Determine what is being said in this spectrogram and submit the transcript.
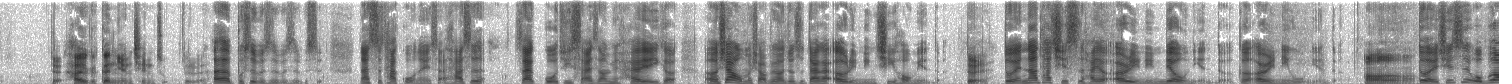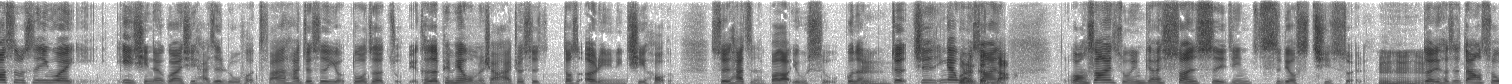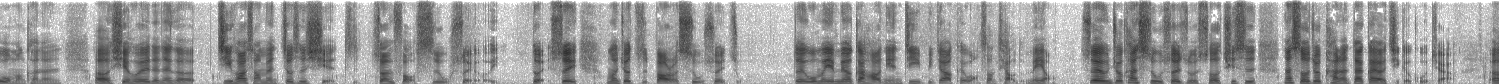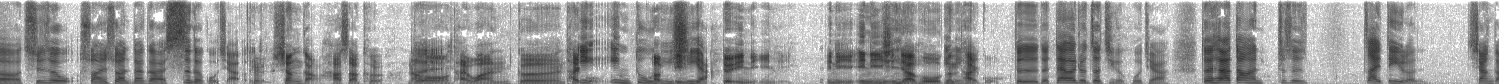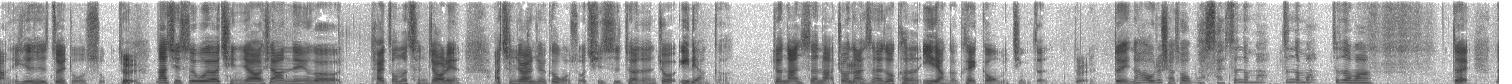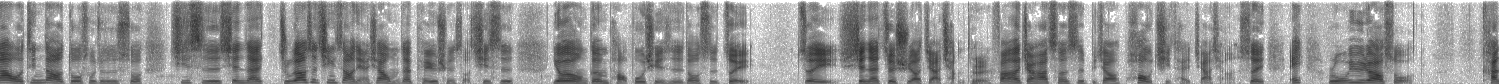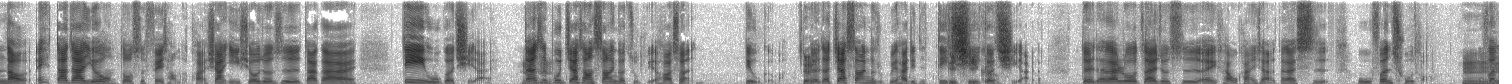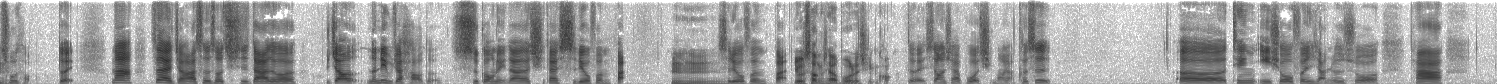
对，还有一个更年轻组，对不对？呃，不是不是不是不是，那是他国内赛，他是在国际赛上面还有一个，呃，像我们小朋友就是大概二零零七后面的。对对，那他其实还有二零零六年的跟二零零五年的。哦。对，其实我不知道是不是因为疫情的关系还是如何，反正他就是有多这个组别，可是偏偏我们小孩就是都是二零零七后的，所以他只能报到 U 十五，不能就其实应该往上。往上一组应该算是已经十六、十七岁了。嗯哼哼。对，可是当初我们可能呃协会的那个计划上面就是写只专否十五岁而已。对，所以我们就只报了十五岁组。对，我们也没有刚好年纪比较可以往上跳的，没有。所以我们就看十五岁组的时候，其实那时候就看了大概有几个国家。呃，其实算一算，大概四个国家而已。香港、哈萨克，然后台湾跟泰国、印度尼西亚。对，印尼、印尼。印尼、印尼、新加坡跟泰国，对对对，大概就这几个国家。对他当然就是在地人，香港已经是最多数。对，那其实我有请教像那个台中的陈教练啊，陈教练就跟我说，其实可能就一两个，就男生啦，就男生来说，可能一两个可以跟我们竞争。对对，然后我就想说，哇塞，真的吗？真的吗？真的吗？对，那我听到的多数就是说，其实现在主要是青少年，像我们在培育选手，其实游泳跟跑步其实都是最。最现在最需要加强的，反而脚踏车是比较后期才加强的，所以哎，如预料所看到的，哎，大家游泳都是非常的快，像乙修就是大概第五个起来，但是不加上上一个组别的话，算第五个嘛，对，再加上一个组别，他就是第七个起来了，对，大概落在就是哎，看我看一下，大概十五分出头，五分出头，对，那在脚踏车的时候，其实大家都比较能力比较好的十公里，大概期待十六分半。嗯，十六分半。有上下坡的情况。对，上下坡的情况下，可是，呃，听以修分享，就是说他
